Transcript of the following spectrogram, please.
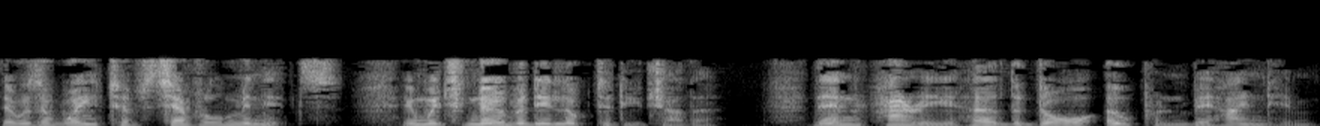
There was a wait of several minutes, in which nobody looked at each other. Then Harry heard the door open behind him.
